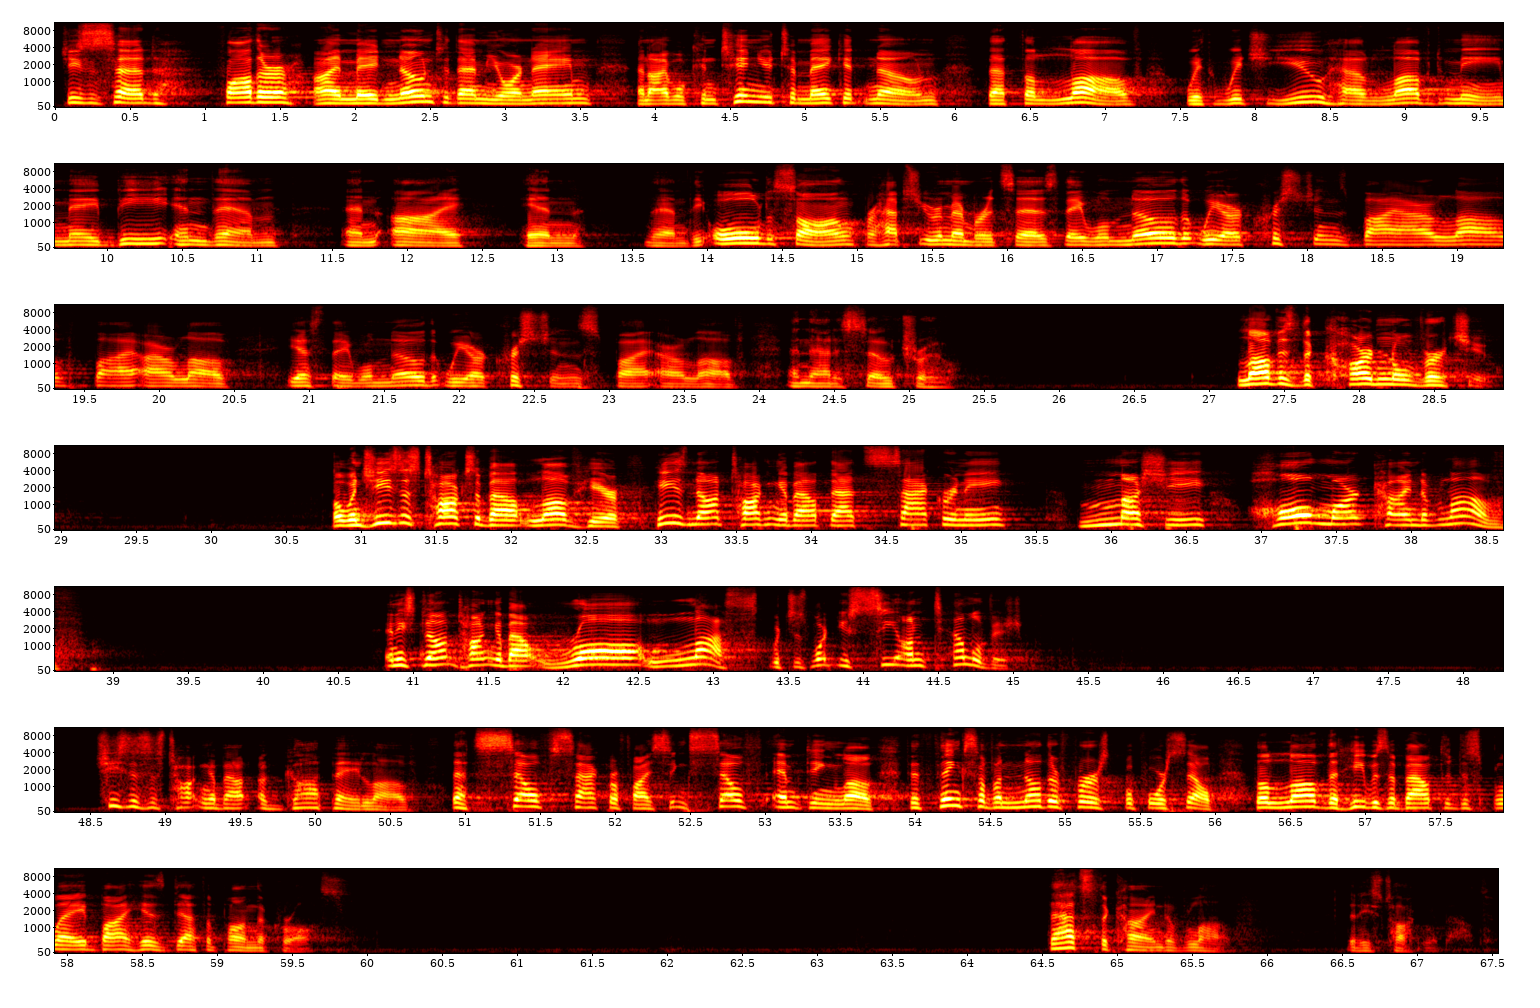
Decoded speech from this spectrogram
Jesus said, Father, I made known to them your name, and I will continue to make it known that the love with which you have loved me may be in them, and I in them. The old song, perhaps you remember it says, They will know that we are Christians by our love, by our love. Yes, they will know that we are Christians by our love. And that is so true. Love is the cardinal virtue. But when Jesus talks about love here, he's not talking about that saccharine, mushy, hallmark kind of love. And he's not talking about raw lust, which is what you see on television. Jesus is talking about agape love, that self sacrificing, self emptying love that thinks of another first before self, the love that he was about to display by his death upon the cross. That's the kind of love that he's talking about.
